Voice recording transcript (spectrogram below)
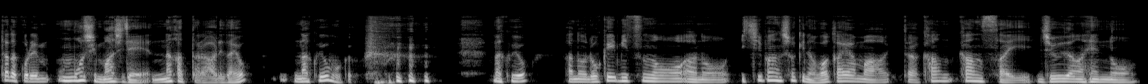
ただこれ、もしマジでなかったらあれだよ。泣くよ、僕。泣くよ。あの、ロケ密の、あの、一番初期の和歌山、関関西縦断編の、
